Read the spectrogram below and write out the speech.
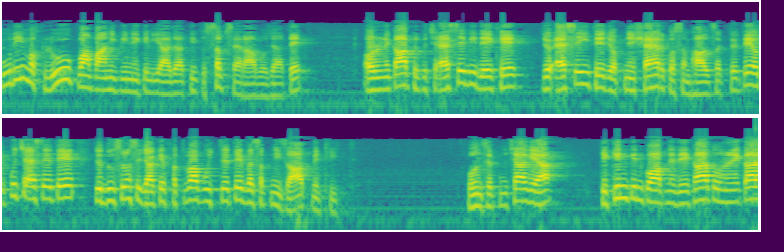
پوری مخلوق وہاں پانی پینے کے لیے آ جاتی تو سب سیراب ہو جاتے۔ اور انہوں نے کہا، پھر کچھ ایسے بھی دیکھے جو ایسے ہی تھے جو اپنے شہر کو سنبھال سکتے تھے، اور کچھ ایسے تھے جو دوسروں سے جا کے فتوا پوچھتے تھے، بس اپنی ذات میں ٹھیک تھے۔ ان سے پوچھا گیا کہ کن کن کو آپ نے دیکھا؟ تو انہوں نے کہا،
